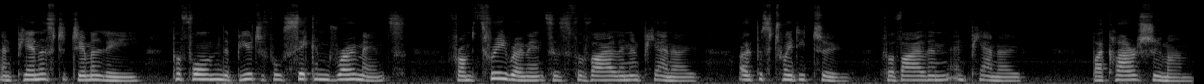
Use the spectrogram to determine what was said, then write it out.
and pianist Gemma Lee perform the beautiful Second Romance from Three Romances for Violin and Piano, Opus 22, for violin and piano, by Clara Schumann.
